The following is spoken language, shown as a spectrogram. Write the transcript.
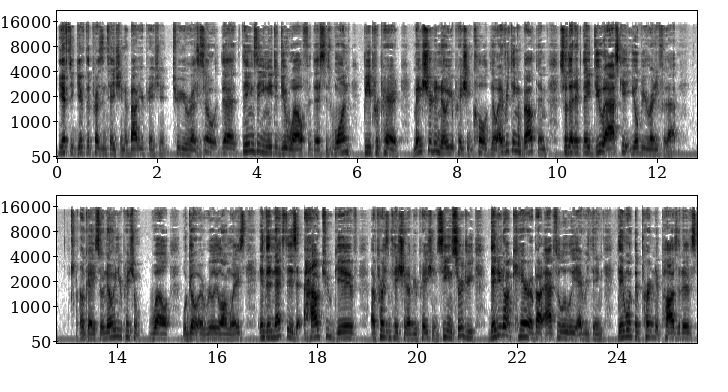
you have to give the presentation about your patient to your resident. So the things that you need to do well for this is one, be prepared. Make sure to know your patient cold. Know everything about them so that if they do ask it, you'll be ready for that. Okay, so knowing your patient well will go a really long ways. And the next is how to give a presentation of your patient. See, in surgery, they do not care about absolutely everything. They want the pertinent positives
